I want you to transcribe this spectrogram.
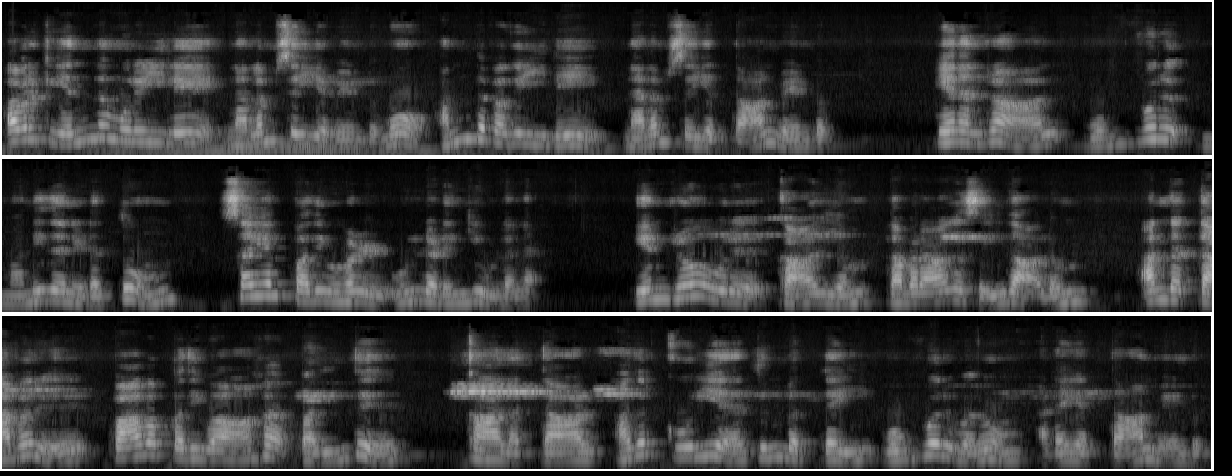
அவருக்கு எந்த முறையிலே நலம் செய்ய வேண்டுமோ அந்த வகையிலே நலம் செய்யத்தான் வேண்டும். ஏனென்றால் ஒவ்வொரு மனிதனிடத்தும் செயல் பதிவுகள் உள்ளடங்கி உள்ளன. என்றோ ஒரு காரியம் தவறாக செய்தாலும் அந்த தவறு பாவப்பதிவாக பதிந்து காலத்தால் அதற்குரிய துன்பத்தை ஒவ்வொருவரும் அடையத்தான் வேண்டும்.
